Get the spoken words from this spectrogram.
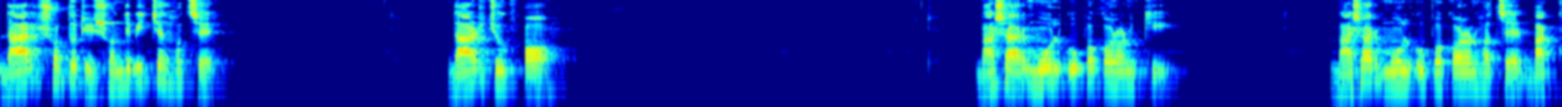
দ্বার শব্দটির সন্ধিবিচ্ছেদ হচ্ছে দ্বার যুগ অ। ভাষার মূল উপকরণ কি? ভাষার মূল উপকরণ হচ্ছে বাক্য।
